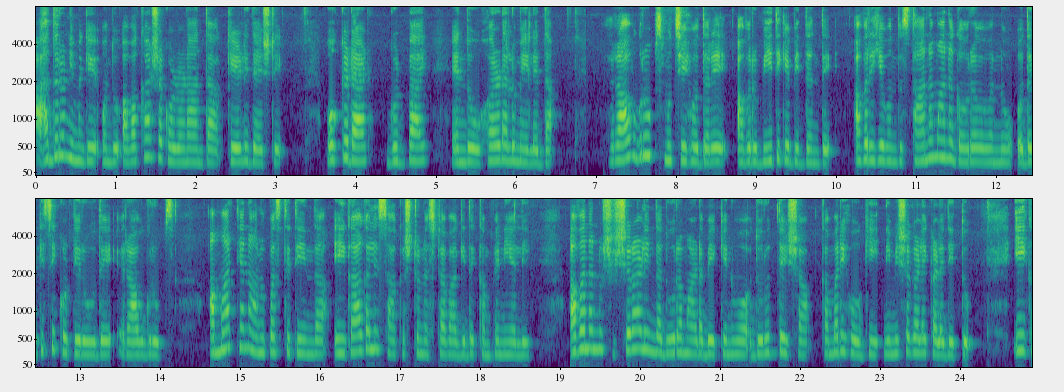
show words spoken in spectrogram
ಆದರೂ ನಿಮಗೆ ಒಂದು ಅವಕಾಶ ಕೊಡೋಣ ಅಂತ ಕೇಳಿದೆ ಅಷ್ಟೇ. ಓಕೆ ಡ್ಯಾಡ್, ಗುಡ್ ಬಾಯ್ ಎಂದು ಹೊರಡಲು ಮೇಲೆದ್ದ. ರಾವ್ ಗ್ರೂಪ್ಸ್ ಮುಚ್ಚಿ ಹೋದರೆ ಅವರು ಬೀದಿಗೆ ಬಿದ್ದಂತೆ ಅವರಿಗೆ ಒಂದು ಸ್ಥಾನಮಾನ ಗೌರವವನ್ನು ಒದಗಿಸಿಕೊಟ್ಟಿರುವುದೇ ರಾವ್ ಗ್ರೂಪ್ಸ್. ಅಮಾತ್ಯನ ಅನುಪಸ್ಥಿತಿಯಿಂದ ಈಗಾಗಲೇ ಸಾಕಷ್ಟು ನಷ್ಟವಾಗಿದೆ ಕಂಪನಿಯಲ್ಲಿ. ಅವನನ್ನು ಶಿಷ್ಯರಾಳಿಂದ ದೂರ ಮಾಡಬೇಕೆನ್ನುವ ದುರುದ್ದೇಶ ಕಮರಿ ಹೋಗಿ ನಿಮಿಷಗಳೇ ಕಳೆದಿತ್ತು. ಈಗ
